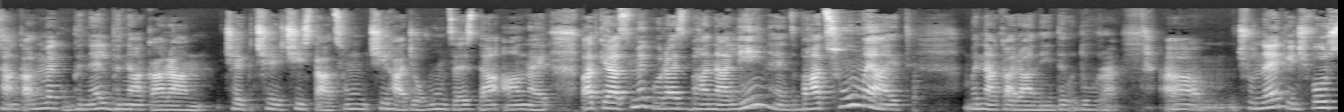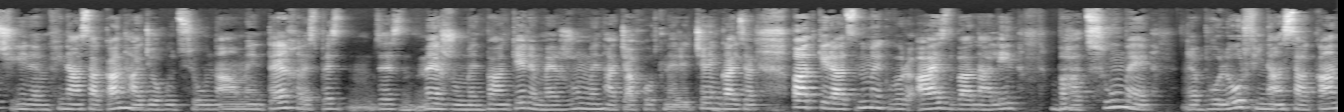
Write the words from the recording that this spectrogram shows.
ցանկանում եք գնել բնակարան, չէ չի չի ստացվում, չի հաջողվում ձեզ դա անել։ Պատկերացնում եք, որ այս բանալին հենց բացում է այդ բնակարանի դուռը չունեք ինչ որ, չգիտեմ, ֆինանսական հաջողություն, ամենտեղ այսպես ձեզ մերժում են, բանկերը մերժում են, հաճախորդները չեն գալիս, պատկերացնում եք, որ այս բանալին բացում է բոլոր ֆինանսական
